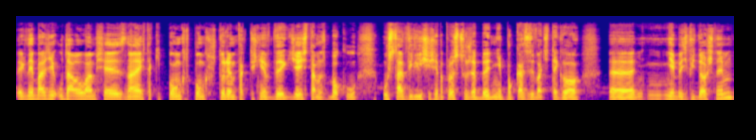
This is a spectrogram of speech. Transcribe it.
jak najbardziej udało wam się znaleźć taki punkt, punkt, w którym faktycznie wy gdzieś tam z boku ustawiliście się po prostu, żeby nie pokazywać tego, y, nie być widocznym.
